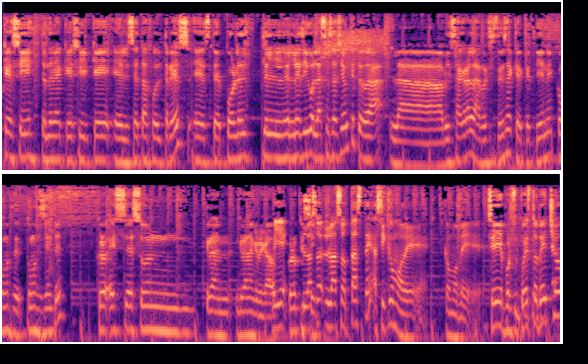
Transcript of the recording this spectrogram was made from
que sí, tendría que decir que el Z Fold 3, este, por el, les digo, la sensación que te da la bisagra, la resistencia que, que tiene, cómo se, cómo se siente, creo es, es un gran, gran agregado. Oye, creo que ¿lo, ¿lo azotaste? Así como de, como de... Sí, por supuesto. De hecho,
